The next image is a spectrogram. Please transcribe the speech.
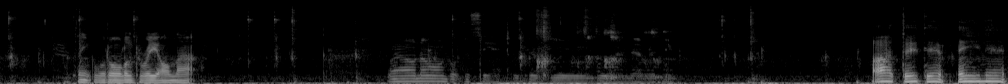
I think we'd all agree on that. Well, no one got to see it because you ruined everything. I didn't mean it.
